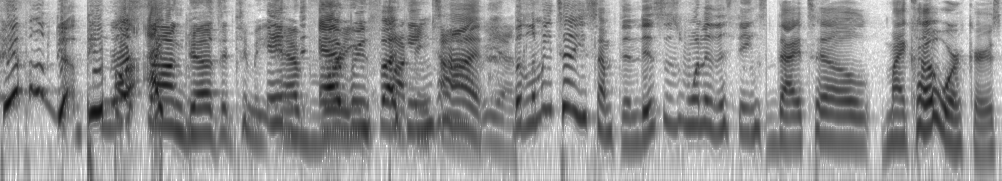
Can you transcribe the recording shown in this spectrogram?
people people that I- song does it to me every, every, fucking, time. Yes. But let me tell you something. This is one of the things that I tell my coworkers.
